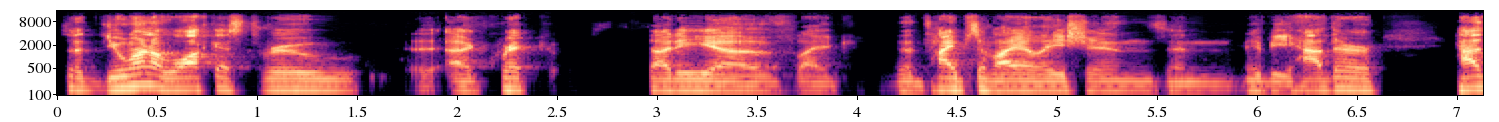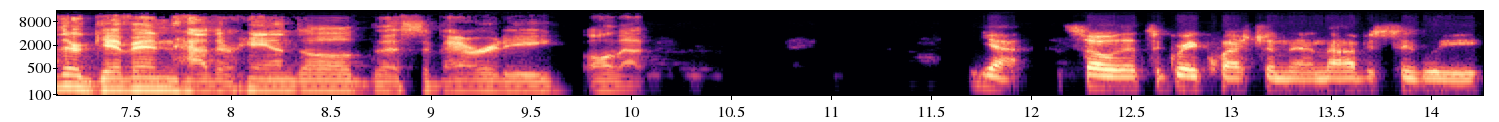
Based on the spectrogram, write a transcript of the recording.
So, do you want to walk us through a quick study of like the types of violations and maybe how they're how they're given, how they're handled, the severity, all that? Yeah, so that's a great question, and obviously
